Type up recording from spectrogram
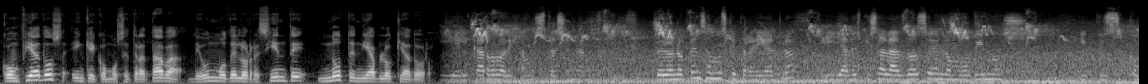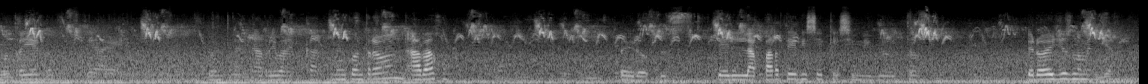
confiados en que como se trataba de un modelo reciente, no tenía bloqueador. Y el carro lo dejamos estacionado, pero no pensamos que traía el block y ya después a las 12 lo movimos y pues como traía block, ya encontré arriba del carro. Me encontraron abajo, pero pues de la parte dice que sí me vio y todo, pero ellos no me vieron.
